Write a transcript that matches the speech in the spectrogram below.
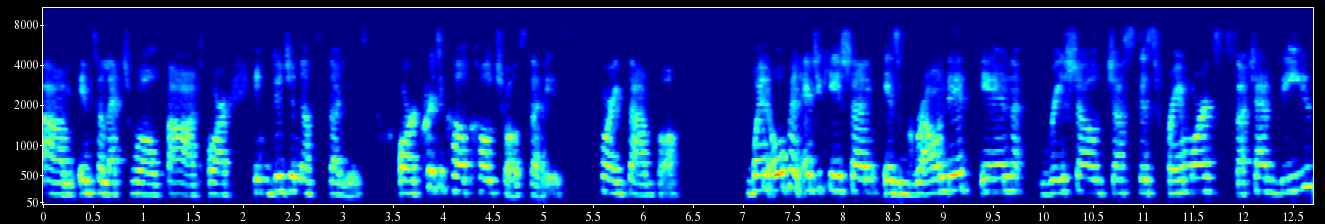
um, intellectual thought or Indigenous studies or critical cultural studies, for example when open education is grounded in racial justice frameworks such as these,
